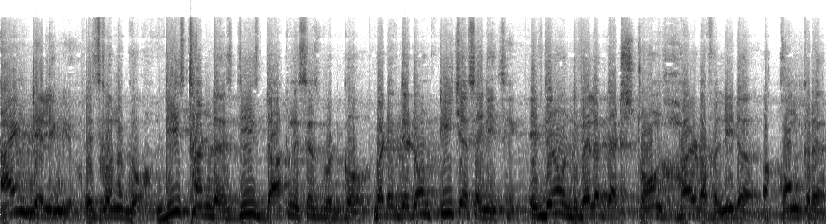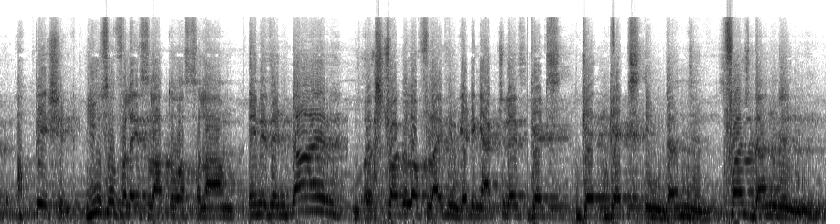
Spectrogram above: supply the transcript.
I'm telling you, it's gonna go. These thunders, these darknesses would go. But if they don't teach us anything, if they don't develop that strong heart of a leader, a conqueror, a patient, Yusuf alayhi salatu wasalam, in his entire uh, struggle of life in getting actualized, gets get, gets in dungeon. First dungeon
